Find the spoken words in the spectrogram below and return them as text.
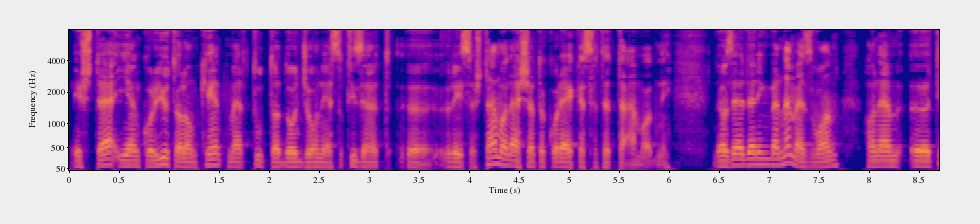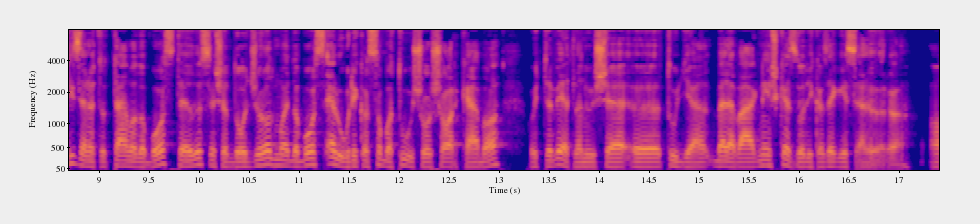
és te ilyenkor jutalomként, mert tudtad dodge ezt a 15 ö, részes támadását, akkor elkezdheted támadni. De az Elden Ringben nem ez van, hanem ö, 15-öt támad a boss, te az összeset dodge majd a boss elugrik a szoba túlsó sarkába, hogy te véletlenül se ö, tudjál belevágni, és kezdődik az egész előről. A,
